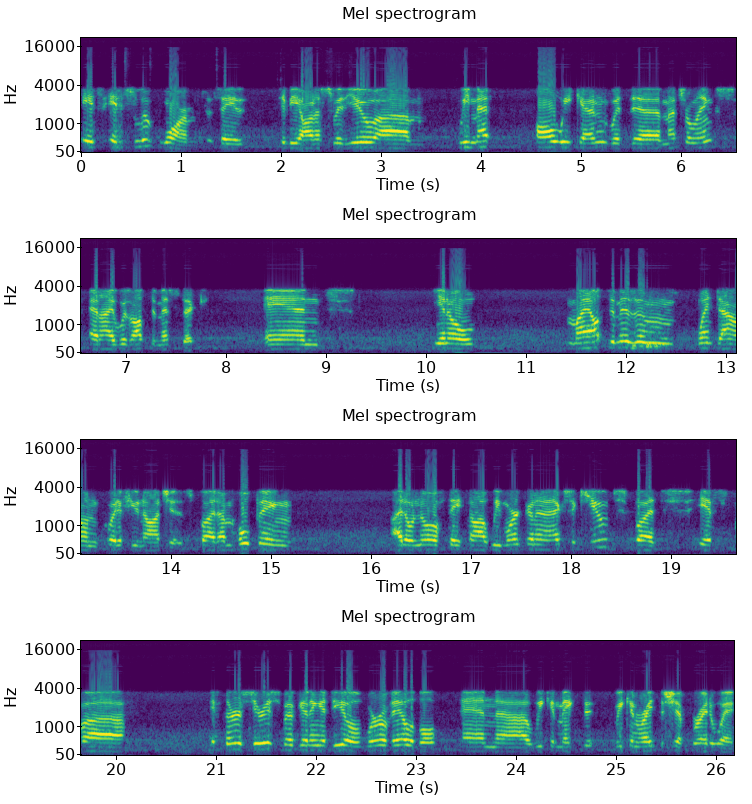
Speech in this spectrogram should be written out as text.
it's it's lukewarm to say to be honest with you. Um, we met all weekend with the Metrolinx, and I was optimistic and you know, my optimism went down quite a few notches. But I'm hoping. I don't know if they thought we weren't going to execute, but if uh, if they're serious about getting a deal, we're available, and uh, we can make the, we can right the ship right away.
